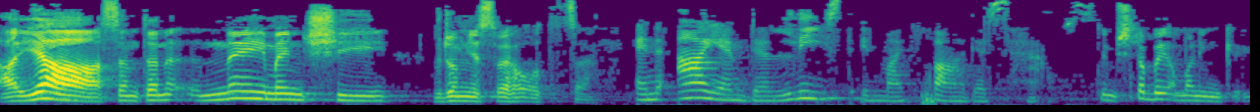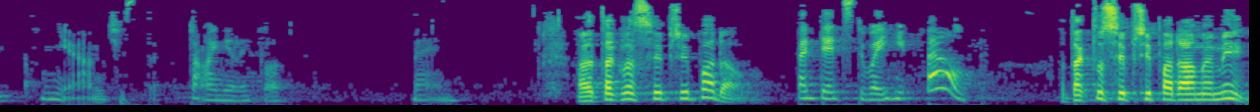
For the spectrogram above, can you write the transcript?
A já jsem ten nejmenší v domě svého otce. And I am the least in my father's house. Tím šrabý a malinký. Yeah, I'm just a tiny little man. Ale takhle si připadal. But that's the way he felt. A tak to si připadáme my,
